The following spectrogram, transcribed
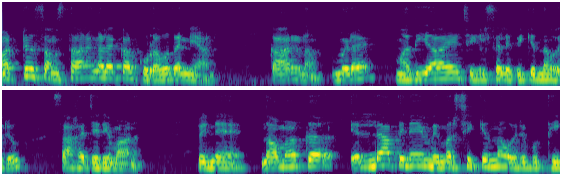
മറ്റു സംസ്ഥാനങ്ങളെക്കാൾ കുറവ് തന്നെയാണ്. കാരണം ഇവിടെ മതിയായ ചികിത്സ ലഭിക്കുന്ന ഒരു സാഹചര്യമാണ്. പിന്നെ നമ്മൾക്ക് എല്ലാത്തിനെയും വിമർശിക്കുന്ന ഒരു ബുദ്ധി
